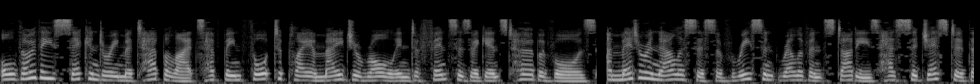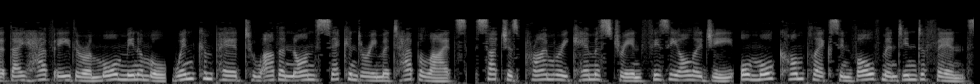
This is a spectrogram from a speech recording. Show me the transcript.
Although these secondary metabolites have been thought to play a major role in defenses against herbivores, a meta-analysis of recent relevant studies has suggested that they have either a more minimal when compared to other non-secondary metabolites, such as primary chemistry and physiology or more complex involvement in defense.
